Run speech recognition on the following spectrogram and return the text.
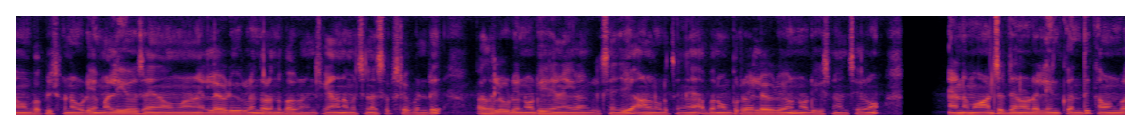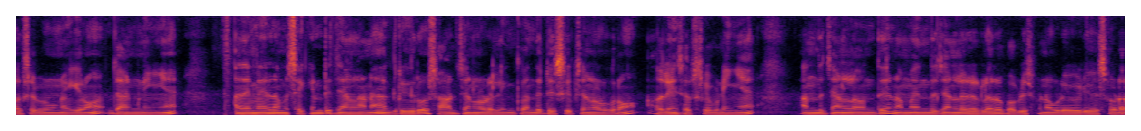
நம்ம பப்ளிஷ் பண்ணக்கூடிய மல்லிகை விவசாயம் சம்பந்தமான எல்லா வீடியோக்களையும் தொடர்ந்து பார்க்கணும்னு வச்சிங்கன்னா நம்ம சேனல் சப்ஸ்கிரைப் பண்ணிட்டு பக்கத்தில் கூடிய நோட்டிஃபிகேஷன் கிளிக் செஞ்சு ஆள் கொடுத்துங்க அப்புறம் போகிற எல்லா வீடியோவும் நோட்டிஃபிகேஷன் வந்து அண்ட் நம்ம வாட்ஸ்அப் சேனலோட லிங்க் வந்து கமெண்ட் பாக்ஸில் பண்ணி வைக்கிறோம். ஜாயின் பண்ணிங்க. அதேமாதிரி நம்ம செகண்டரி சேனலான அக்ரிக்ரோ ஷார்ட் சேனலோட லிங்க் வந்து டிஸ்கிரிப்ஷனில் கொடுக்குறோம். அதுலேயும் சப்ஸ்கிரைப் பண்ணிங்க. அந்த சேனலில் வந்து நம்ம இந்த சேனலில் ரெகுலராக பப்ளிஷ் பண்ணக்கூடிய வீடியோஸோட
